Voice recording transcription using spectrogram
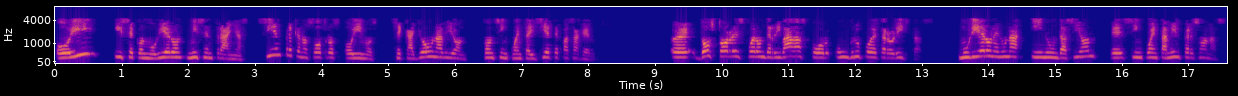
Oí y se conmovieron mis entrañas. Siempre que nosotros oímos, se cayó un avión con 57 pasajeros. Eh, dos torres fueron derribadas por un grupo de terroristas. Murieron en una inundación eh, 50 mil personas.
